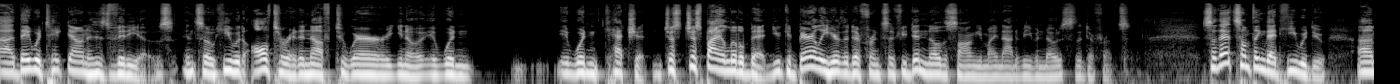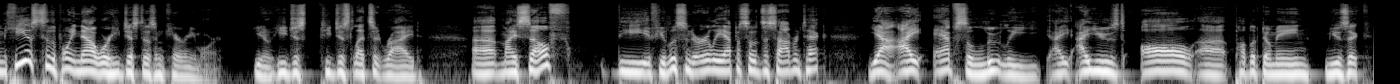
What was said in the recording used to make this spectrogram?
uh, they would take down his videos, and so he would alter it enough to where you know it wouldn't it wouldn't catch it just just by a little bit. You could barely hear the difference. If you didn't know the song, you might not have even noticed the difference. So that's something that he would do. Um, he is to the point now where he just doesn't care anymore. You know, he just he just lets it ride. Uh, myself, the if you listen to early episodes of Sovryn Tech, yeah, I absolutely I I used all uh, public domain music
